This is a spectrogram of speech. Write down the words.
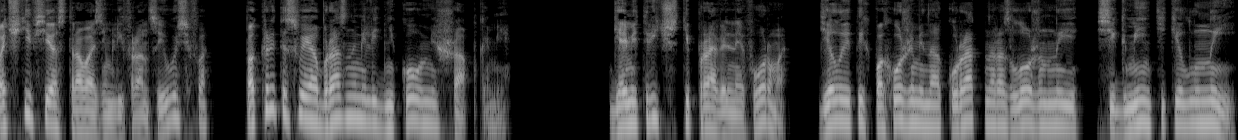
Почти все острова Земли Франца Иосифа покрыты своеобразными ледниковыми шапками. Геометрически правильная форма делает их похожими на аккуратно разложенные сегментики Луны,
